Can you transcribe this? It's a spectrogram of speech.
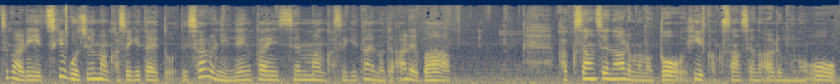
つまり月50万稼ぎたいとでさらに年間1000万稼ぎたいのであれば拡散性のあるものと非拡散性のあるものを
